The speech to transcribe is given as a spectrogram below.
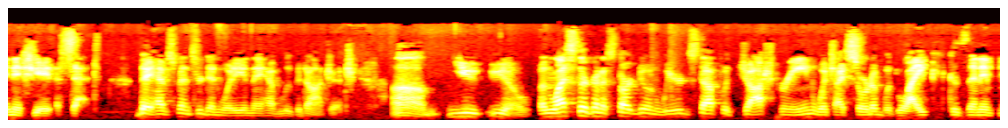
initiate a set. They have Spencer Dinwiddie and they have Luka Doncic. Um, you you know, unless they're going to start doing weird stuff with Josh Green, which I sort of would like, because then it,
